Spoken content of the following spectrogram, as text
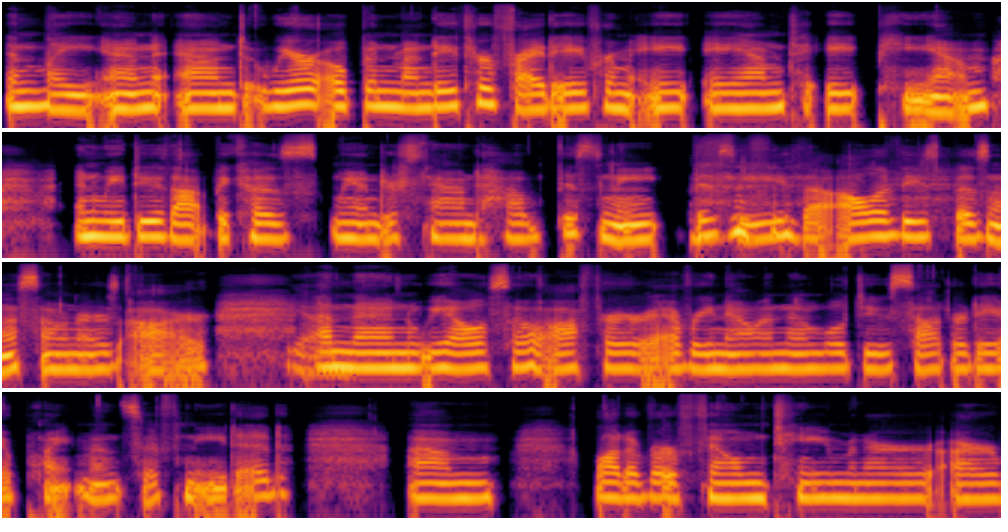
in Layton, and we're open Monday through Friday from 8 a.m. to 8 p.m. And we do that because we understand how busy busy that all of these business owners are. yeah. And then we also offer every now and then we'll do Saturday appointments if needed. Um, a lot of our film team and our, our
